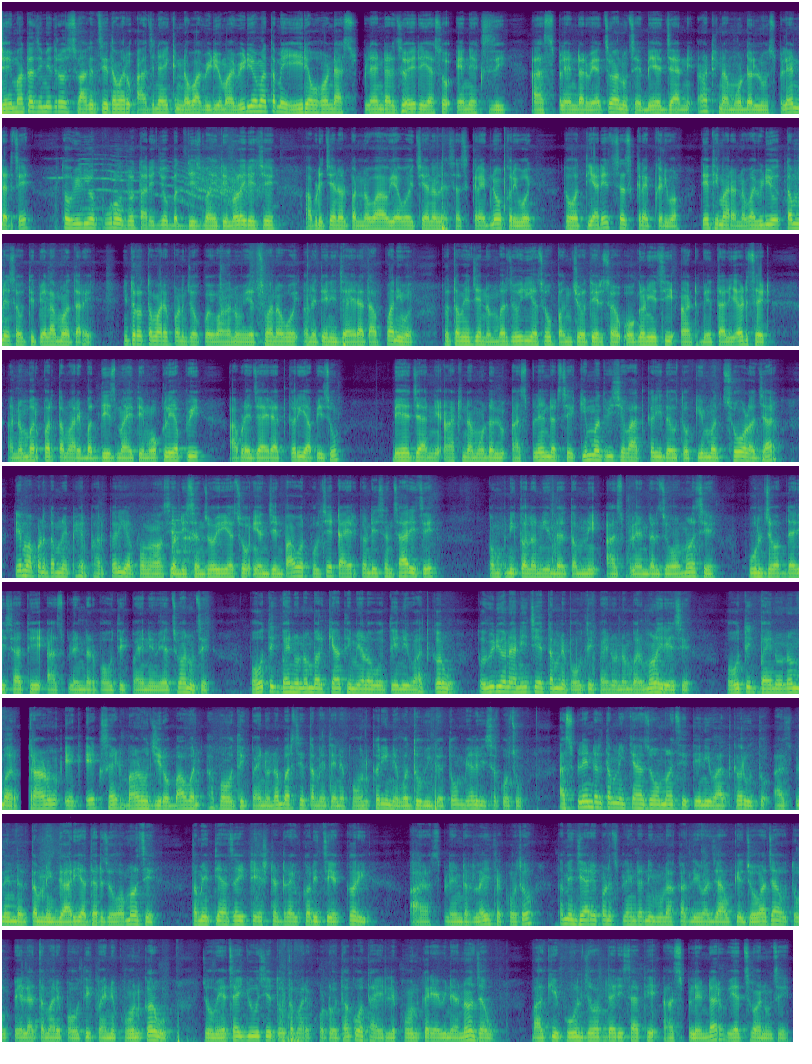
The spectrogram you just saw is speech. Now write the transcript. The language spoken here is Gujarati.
જય માતાજી મિત્રો, સ્વાગત છે તમારું આજના એક નવા વિડીયોમાં. વિડીયોમાં તમે હીરો હોન્ડા સ્પ્લેન્ડર જોઈ રહ્યા છો. એનએક્સજી આ સ્પ્લેન્ડર વેચવાનું છે. બે હજારની આઠના મોડલનું સ્પ્લેન્ડર છે. તો વીડિયો પૂરો જોતા રહેજો. બધી જ માહિતી મળી રહી છે આપણી ચેનલ પર નવા આવ્યા હોય, ચેનલને સબસ્ક્રાઈબ ન કરી હોય, તો અત્યારે જ સબસ્ક્રાઈબ કરી તેથી મારા નવા વીડિયો તમને સૌથી પહેલાં મળતા રહે. મિત્રો, તમારે પણ જો કોઈ વાહનો વેચવાના હોય અને તેની જાહેરાત આપવાની હોય, તો તમે જે નંબર જોઈ રહ્યા છો પંચોતેર સો ઓગણએંસી આઠ બેતાલીસ અડસઠ આ નંબર પર તમારે બધી જ માહિતી મોકલી આપવી. આપણે જાહેરાત કરી આપીશું. બે હજારને આઠના મોડલનું આ સ્પ્લેન્ડર છે. કિંમત વિશે વાત કરી દઉં તો કિંમત સોળ હજાર તેમાં પણ તમને ફેરફાર કરી આપવામાં આવશે. કન્ડિશન જોઈ રહ્યા છો. એન્જિન પાવરફુલ છે. ટાયર કન્ડિશન સારી છે. કંપની કલરની અંદર તમને આ સ્પ્લેન્ડર જોવા મળશે. ફૂલ જવાબદારી સાથે આ સ્પ્લેન્ડર ભૌતિકભાઈને વેચવાનું છે. ભૌતિકભાઈનો નંબર ક્યાંથી મેળવવો તેની વાત કરું તો વિડીયોના નીચે તમને ભૌતિકભાઈનો નંબર મળી રહેશે. ભૌતિકભાઈનો નંબર ત્રાણું એક એકસઠ બાણું જીરો બાવન. આ ભૌતિકભાઈનો નંબર છે, તમે તેને ફોન કરીને વધુ વિગતો મેળવી શકો છો. આ સ્પ્લેન્ડર તમને ક્યાં જોવા મળશે તેની વાત કરું તો આ સ્પ્લેન્ડર તમને ગારિયાધર જોવા મળશે. તમે ત્યાં જઈ ટેસ્ટ ડ્રાઈવ કરી, ચેક કરી, આ સ્પ્લેન્ડર લઈ શકો છો. તમે જ્યારે પણ સ્પ્લેન્ડરની મુલાકાત લેવા જાઓ કે જોવા જાઓ તો પહેલાં તમારે ભૌતિકભાઈને ફોન કરવો. જો વેચાઈ ગયું છે તો તમારે ખોટો ધક્કો થાય એટલે ફોન કર્યા વિના ન જવું. બાકી ફૂલ જવાબદારી સાથે આ સ્પ્લેન્ડર વેચવાનું છે.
